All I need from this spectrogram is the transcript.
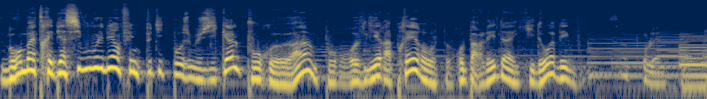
Bon, bah, très bien. Si vous voulez bien, on fait une petite pause musicale pour, hein, pour revenir après, reparler d'aïkido avec vous. Sans problème.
